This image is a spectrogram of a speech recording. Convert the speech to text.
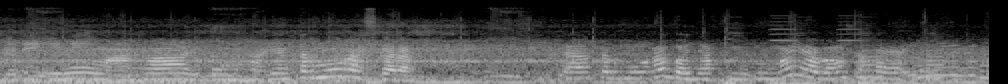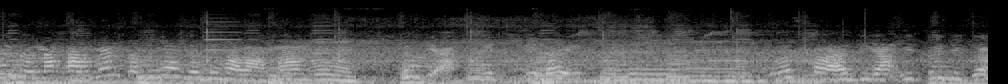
jadi ini mahal itu mahal yang termurah sekarang Yang termurah banyak di rumah ya bang, kayak ini, ini kan dona Carmen tapi ada di halaman. hmm. Terus ya, pindah di sini. Hmm. Terus keladi yang itu juga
